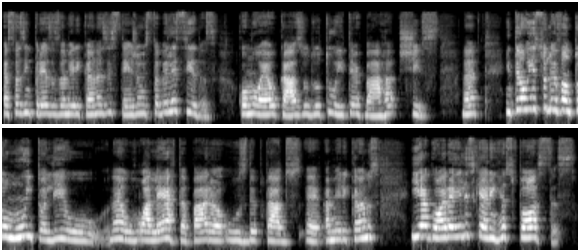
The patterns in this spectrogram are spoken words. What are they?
essas empresas americanas estejam estabelecidas, como é o caso do Twitter barra X. Né? Então, isso levantou muito ali o, né, o alerta para os deputados é, americanos, e agora eles querem respostas.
